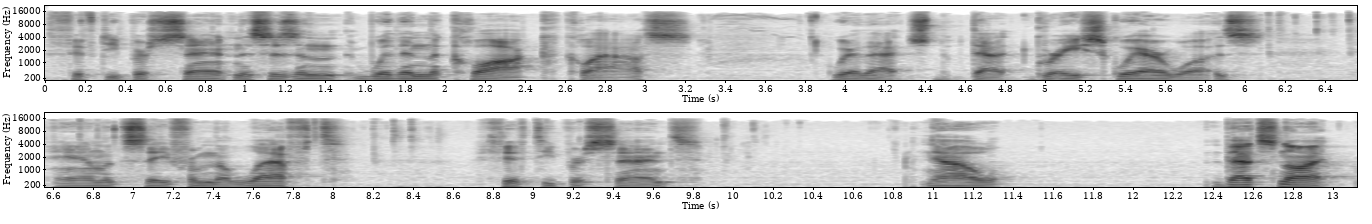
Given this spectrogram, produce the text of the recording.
50%. This is in within the clock class where that that gray square was. And let's say from the left 50%. Now that's not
